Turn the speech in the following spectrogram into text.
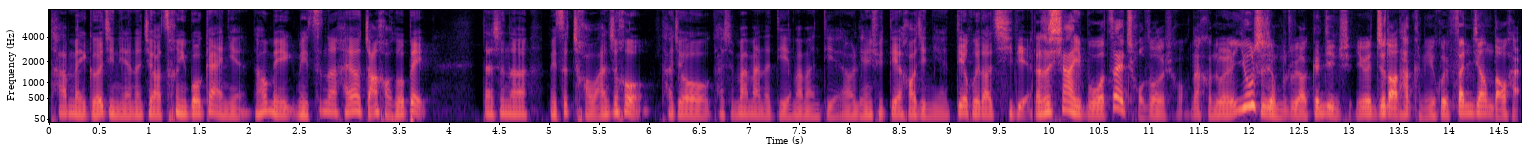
它每隔几年呢就要蹭一波概念，然后每每次呢还要涨好多倍。但是呢，每次炒完之后，它就开始慢慢的跌，慢慢跌，然后连续跌好几年，跌回到起点。但是下一波再炒作的时候，那很多人又是忍不住要跟进去，因为知道它肯定会翻江倒海。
